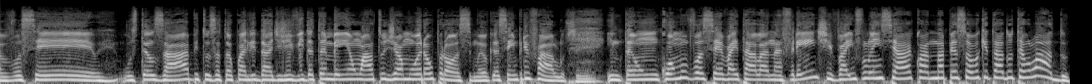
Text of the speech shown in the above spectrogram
Ah, você, os teus hábitos, a tua qualidade de vida também é um ato de amor ao próximo, é o que eu sempre falo. Sim. Então, como você vai estar lá na frente, vai influenciar com a- na pessoa que está do teu lado.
